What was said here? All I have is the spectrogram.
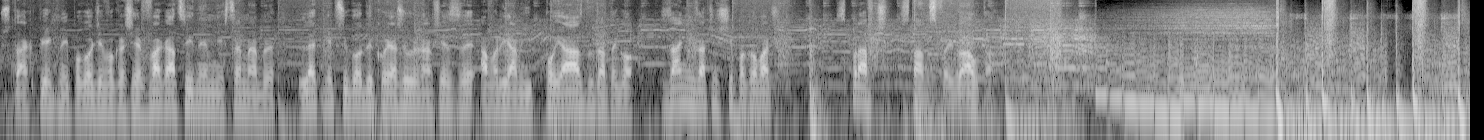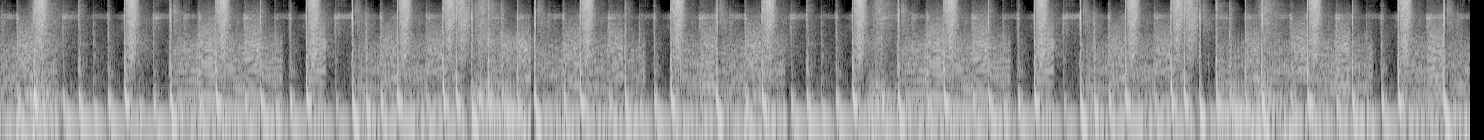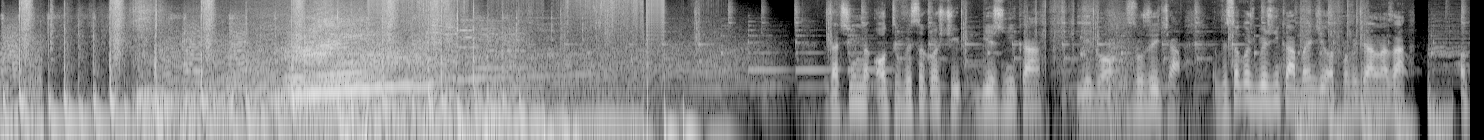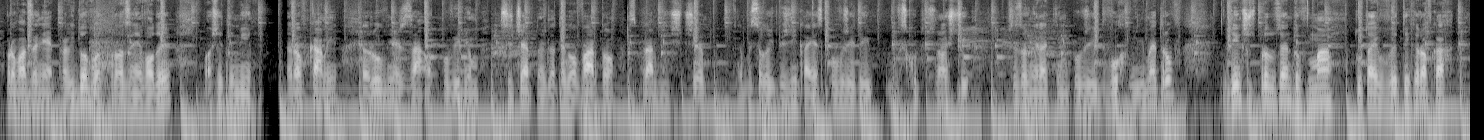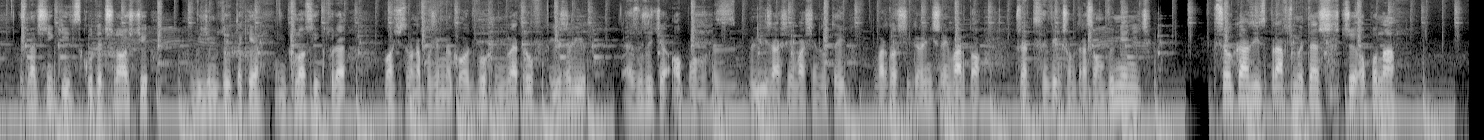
przy tak pięknej pogodzie w okresie wakacyjnym. Nie chcemy, aby letnie przygody kojarzyły nam się z awariami pojazdu, dlatego zanim zaczniesz się pakować, sprawdź stan swojego auta. Zacznijmy od wysokości bieżnika i jego zużycia. Wysokość bieżnika będzie odpowiedzialna za odprowadzenie, prawidłowe odprowadzenie wody właśnie tymi rowkami, również za odpowiednią przyczepność, dlatego warto sprawdzić, czy wysokość bieżnika jest powyżej tej skuteczności w sezonie letnim powyżej 2 mm. Większość producentów ma tutaj w tych rowkach znaczniki skuteczności. Widzimy tutaj takie klocki, które właśnie są na poziomie około 2 mm. Jeżeli zużycie opon zbliża się właśnie do tej wartości granicznej, warto przed większą trasą wymienić. Przy okazji sprawdźmy też, czy opona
